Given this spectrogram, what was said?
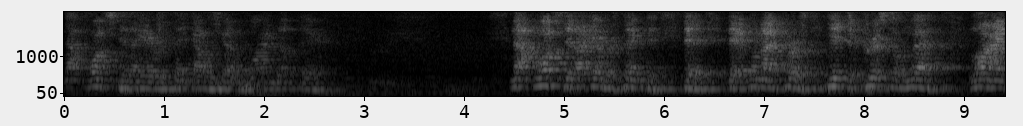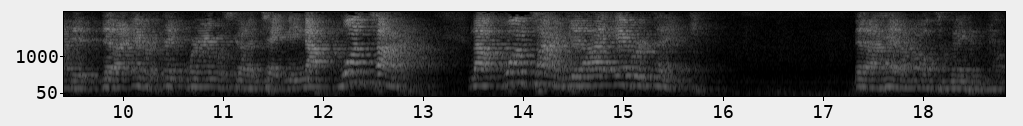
Not once did I ever think I was going to wind up there. Not once did I ever think that, that, that when I first hit the crystal meth line, that, that I ever think where it was going to take me. Not one time, not one time did I ever think that I had an ultimatum coming.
